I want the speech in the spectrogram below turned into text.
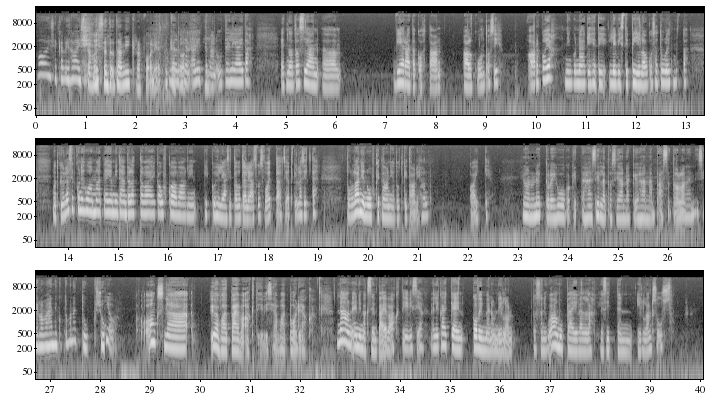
Oi, se kävi haistamassa tuota mikrofonia. Mikä ne on tuo... ihan älyttömän uteliaita. Että ne on tosiaan äh, vieraita kohtaan alkuun tosi arkoja, niin kuin nämäkin heti livisti piiloon, kun sä tulit, mutta, mutta kyllä sitten kun ne huomaa, että ei ole mitään pelättävää eikä uhkaavaa, niin pikkuhiljaa sitten uteliaisuus voittaa, että sieltä kyllä sitten tullaan ja nuhkitaan ja tutkitaan ihan kaikki. Joo, no nyt tuli huukokin tähän, sillä tosiaan näkyy hännän päässä tuollainen, niin siellä on vähän niin kuin tuommoinen tupsu. Joo. Onko nämä yö- vai päiväaktiivisia vai podiako? Nämä on enimmäkseen päiväaktiivisia. Eli kaikkein kovin meno niillä on tuossa niin aamupäivällä ja sitten illan suussa.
